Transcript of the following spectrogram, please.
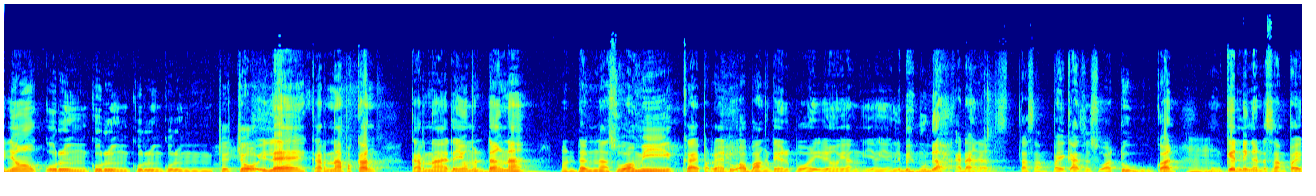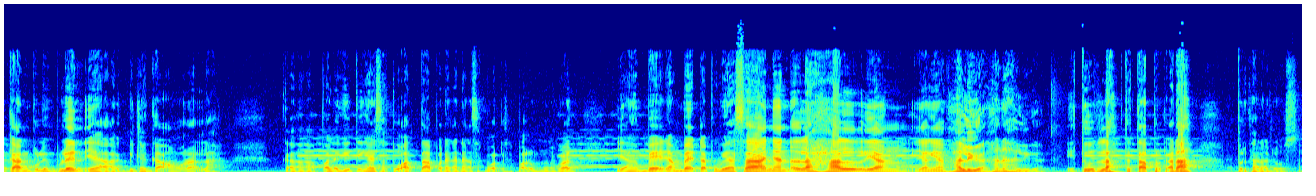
Nyo kurung kurung kurung kurung cocok ile karena apa kan? Karena tanya mentang nah mentang nah suami kai iparnya tu abang tu adik yang yang yang lebih mudah kadang kan tak sampaikan sesuatu kan. Hmm. Mungkin dengan tersampaikan pulen-pulen ya jaga aurat lah. Apalagi tinggal satu atap kadang-kadang sepak sepak rumah kan yang bet yang bet tapi biasanya adalah hal yang yang yang halia hana halia. Itu adalah tetap perkara perkara dosa.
